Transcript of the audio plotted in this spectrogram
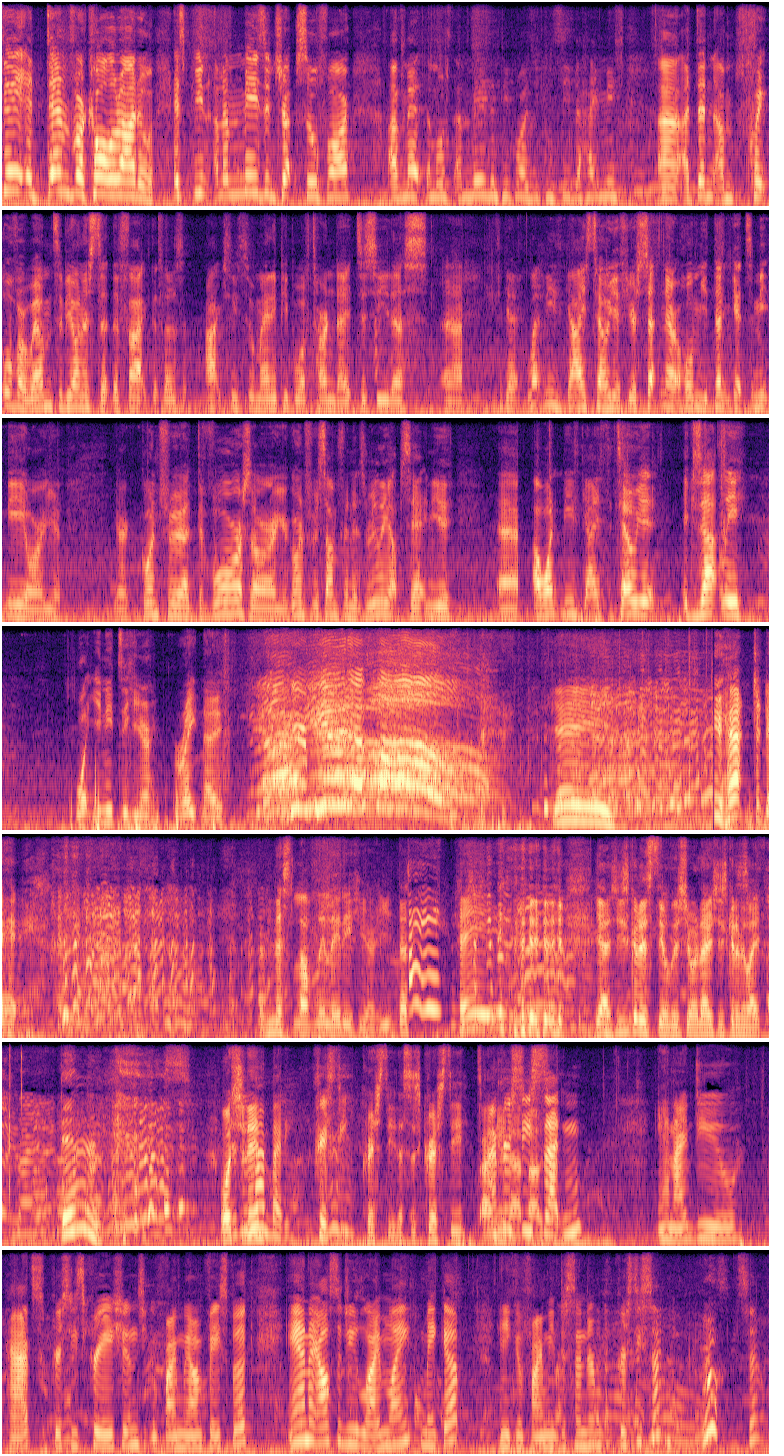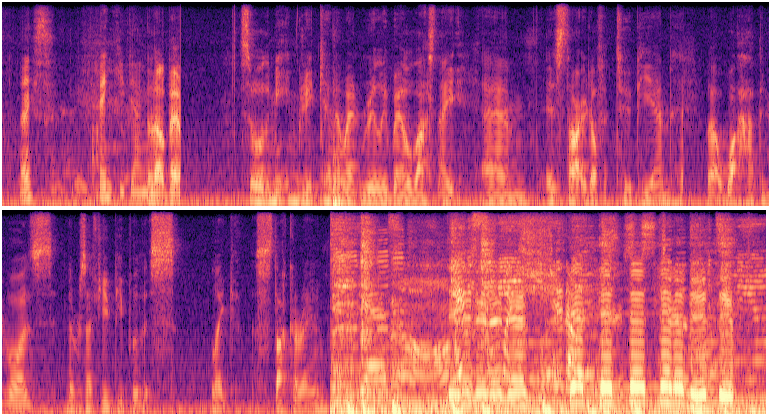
So I'm here today in Denver, Colorado. It's been an amazing trip so far. I've met the most amazing people, as you can see behind me. Uh, I didn't. I'm quite overwhelmed, to be honest, at the fact that there's actually so many people have turned out to see this. Uh, to get let these guys tell you if you're sitting there at home, you didn't get to meet me, or you you're going through a divorce, or you're going through something that's really upsetting you. Uh, I want these guys to tell you exactly what you need to hear right now. You're beautiful! Yay! New hat today. From this lovely lady here. You- this- Hey! yeah, she's gonna steal the show now. She's gonna be like, boom! What's This your name? buddy, Christy. Christy. This is Christy. I'm that, Christy but Sutton, and I do hats, Christy's Creations. You can find me on Facebook, and I also do Limelight makeup, and you can find me just under Christy Sutton. Woo. So, Nice. thank you, Daniel. A little bit. So the meet and greet kind of went really well last night. Um, it started off at 2 p.m. Well, what happened was there was a few people that's like stuck around. How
